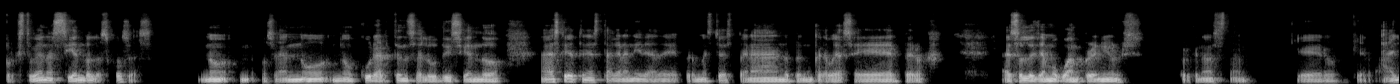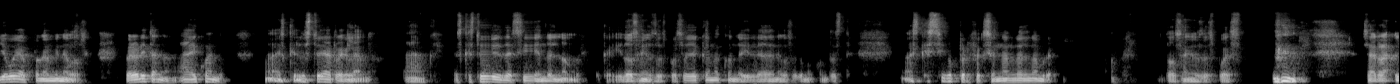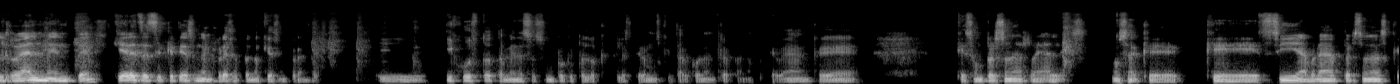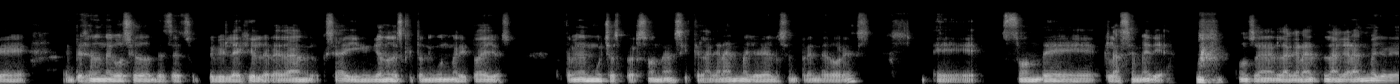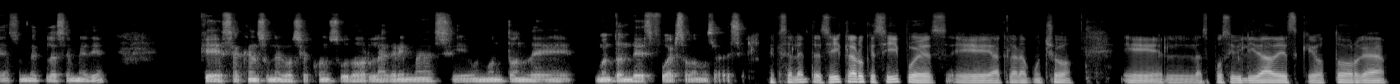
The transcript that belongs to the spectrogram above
porque estuvieron haciendo las cosas. No, o sea, no, no curarte en salud diciendo, ah, es que yo tenía esta gran idea de, pero me estoy esperando, pero nunca la voy a hacer, pero a eso les llamo onepreneurs, porque no están, quiero, quiero, ah, yo voy a poner mi negocio, pero ahorita no, ah, ¿y cuándo? Ah, es que lo estoy arreglando. Ah, ok. Es que estoy decidiendo el nombre. Ok. Y dos años después, oye, ¿qué onda con la idea de negocio que me contaste? No, es que sigo perfeccionando el nombre. Dos años después. o sea, realmente quieres decir que tienes una empresa, pero no quieres emprender. Y, y, justo también eso es un poquito lo que les queremos quitar con la entrepa, ¿no? Que vean que, que son personas reales. O sea, que, que sí habrá personas que empiezan un negocio desde su privilegio y le heredan, lo que sea, y yo no les quito ningún mérito a ellos también muchas personas y que la gran mayoría de los emprendedores eh, son de clase media. o sea, la gran, la gran mayoría son de clase media que sacan su negocio con sudor, lágrimas y un montón de, un montón de esfuerzo, vamos a decir. Excelente, sí, claro que sí, pues eh, aclara mucho eh, las posibilidades que otorga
